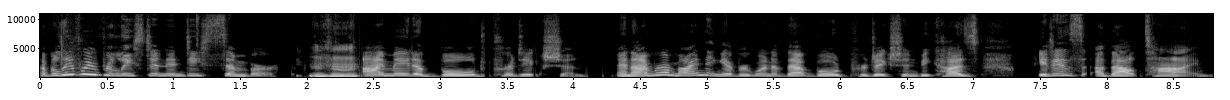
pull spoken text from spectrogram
i believe we released it in december mm-hmm. i made a bold prediction and I'm reminding everyone of that bold prediction because it is about time.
